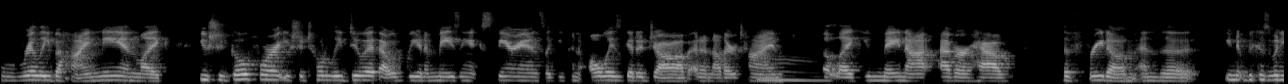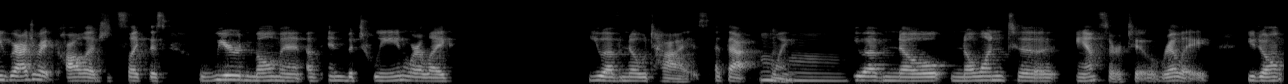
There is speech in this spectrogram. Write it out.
really behind me and like, you should go for it. You should totally do it. That would be an amazing experience. Like, you can always get a job at another time, mm. but like, you may not ever have the freedom and the, you know, because when you graduate college, it's like this weird moment of in between where like you have no ties at that point. Mm-hmm. you have no no one to answer to really. You don't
